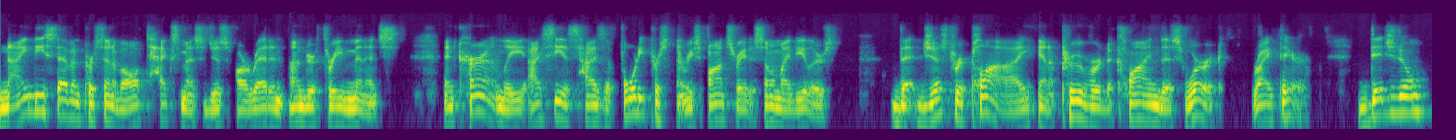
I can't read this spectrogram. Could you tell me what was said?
97% of all text messages are read in under three minutes. And currently, I see as high as a 40% response rate at some of my dealers that just reply and approve or decline this work right there. Digital,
